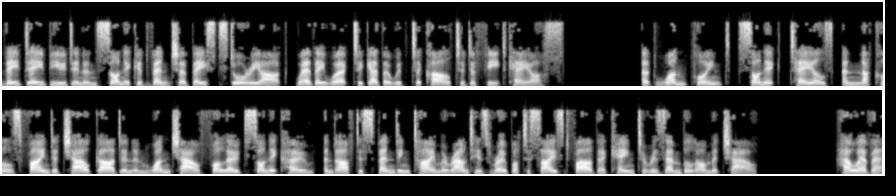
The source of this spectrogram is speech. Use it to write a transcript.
They debuted in an Sonic Adventure-based story arc, where they worked together with Tikal to defeat Chaos. At one point, Sonic, Tails, and Knuckles find a Chao garden and one Chao followed Sonic home, and after spending time around his roboticized father came to resemble Omochao. However,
